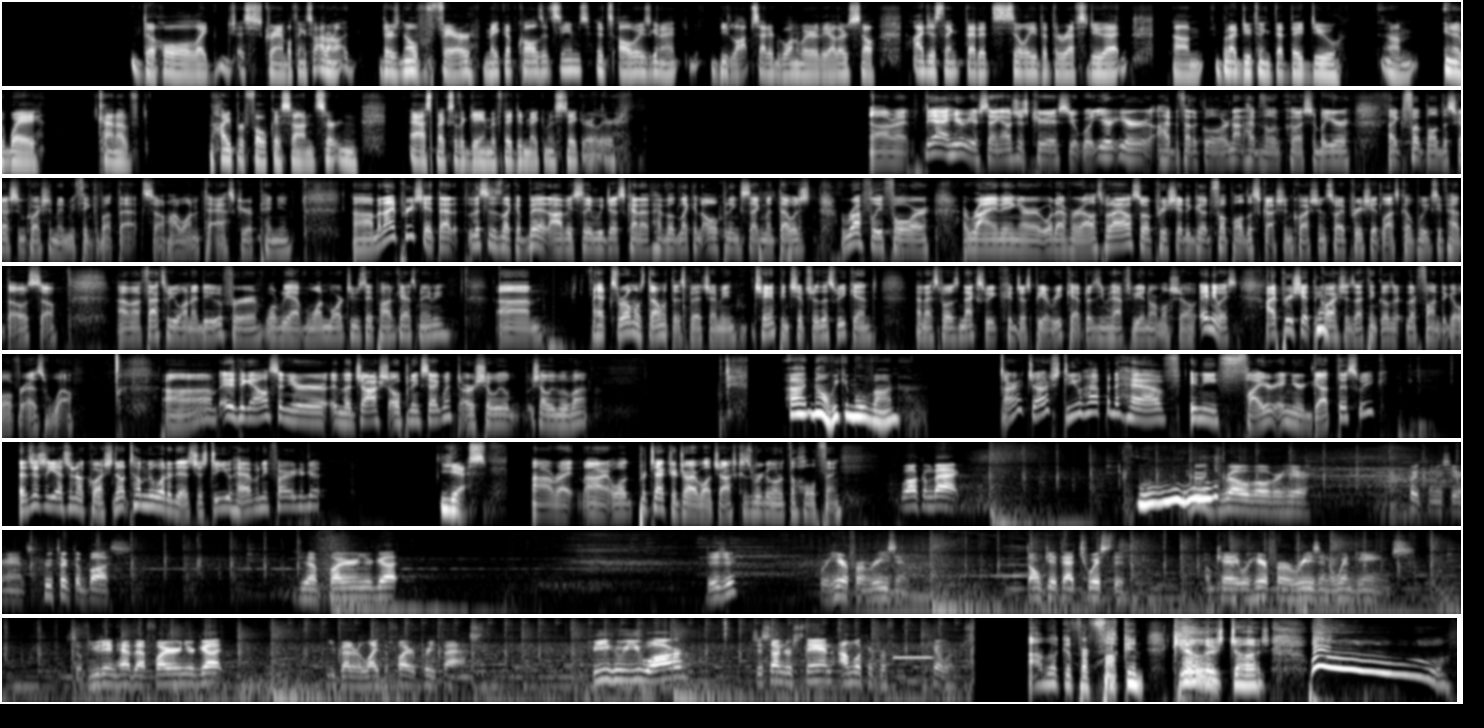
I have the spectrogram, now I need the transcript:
the whole like just scramble thing. So I don't know. There's no fair makeup calls. It seems it's always going to be lopsided one way or the other. So I just think that it's silly that the refs do that. Um, but I do think that they do, um, in a way, kind of hyper focus on certain aspects of the game if they did make a mistake earlier. All right. Yeah i hear what you're saying. I was just curious your your your hypothetical or not hypothetical question but your like football discussion question made me think about that so i wanted to ask your opinion. Um, and i appreciate that. This is like a bit obviously we just kind of have a, like an opening segment that was roughly for rhyming or whatever else but i also appreciate a good football discussion question so i appreciate the last couple weeks you've had those so um, if that's what you want to do for what we have one more tuesday podcast maybe? Um, yeah, because we're almost done with this bitch. I mean, championships are this weekend, and I suppose next week could just be a recap. Doesn't even have to be a normal show. Anyways, I appreciate the Yeah. questions. I think those are they're fun to go over as well. Um, anything else in your in the Josh opening segment, or shall we shall we move on? Uh, no, we can move on. All right, Josh, do you happen to have any fire in your gut this week? That's just a yes or no question. Don't tell me what it is. Just do you have any fire in your gut? Yes. All right, all right. Well, protect your drywall, Josh, because we're going with the whole thing. Welcome back. Who drove over here? Quick, let me see your hands. Who took the bus? Did you have fire in your gut? Did you? We're here for a reason. Don't get that twisted. Okay, we're here for a reason to win games. So if you didn't have that fire in your gut, you better light the fire pretty fast. Be who you are. Just understand, I'm looking for killers. I'm looking for fucking killers, Josh. Woo! All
